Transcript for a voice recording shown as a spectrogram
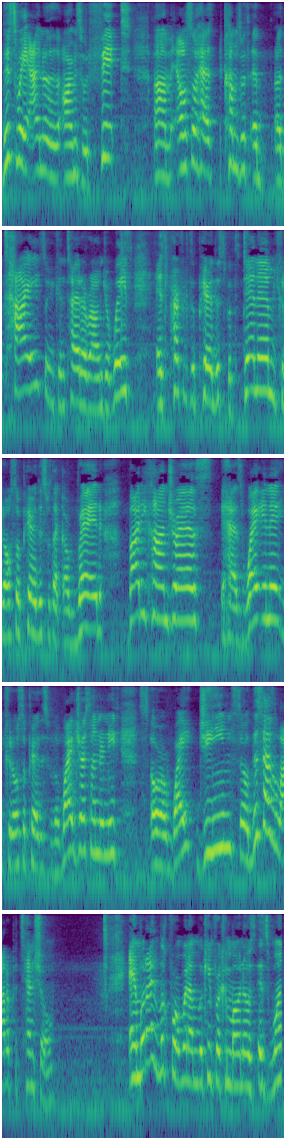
this way I know the arms would fit um, it also has comes with a, a, tie, so you can tie it around your waist. It's perfect to pair this with denim. You could also pair this with like a red bodycon dress. It has white in it. You could also pair this with a white dress underneath or white jeans. So this has a lot of potential. And what I look for when I'm looking for kimonos is one,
